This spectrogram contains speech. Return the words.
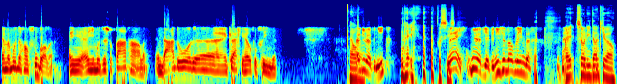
En we moeten gewoon voetballen. En je, en je moet resultaat halen. En daardoor uh, krijg je heel veel vrienden. Helder. En nu even niet. Nee, precies. Nee, nu heb je, heb je niet zoveel vrienden. hey, Sony, dankjewel.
